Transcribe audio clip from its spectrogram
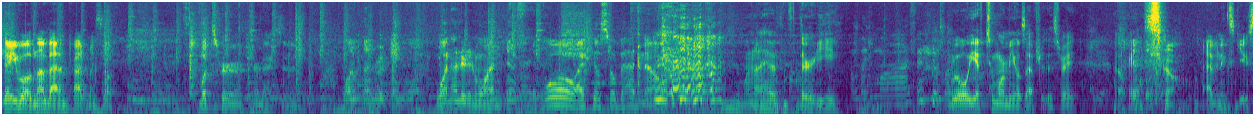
30 not bad. I'm proud of myself. What's her, her maximum? 101. 101? Whoa, I feel so bad now. 101, I have 30. well, you have two more meals after this, right? Yeah. Okay, so I have an excuse.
